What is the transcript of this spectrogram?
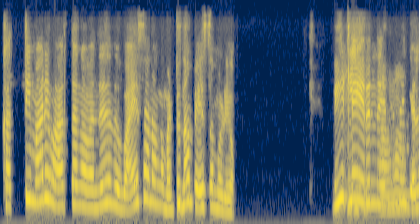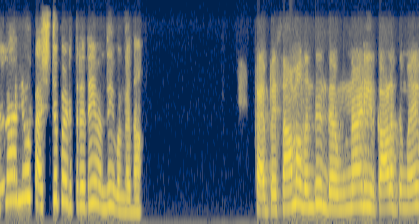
கத்தி மாதிரி வார்த்தைங்க வந்து இந்த வயசானவங்க மட்டும்தான் பேச முடியும். வீட்லயே இருந்து எல்லாரையும் கஷ்டப்படுத்துறதே வந்து இவங்கதான். பேசாம வந்து இந்த முன்னாடி காலத்து மாதிரி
